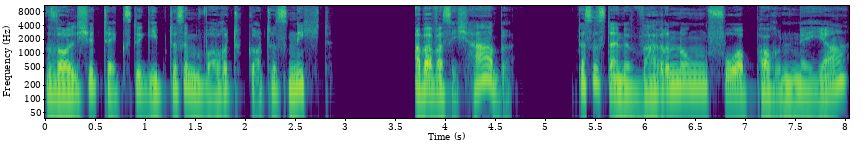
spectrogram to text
Solche Texte gibt es im Wort Gottes nicht. Aber was ich habe, das ist eine Warnung vor Porneia,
